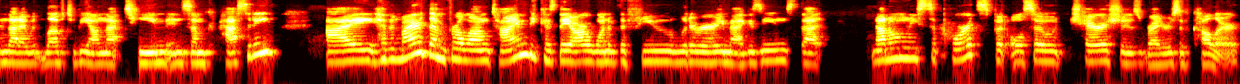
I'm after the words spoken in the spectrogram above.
and that I would love to be on that team in some capacity. I have admired them for a long time because they are one of the few literary magazines that not only supports but also cherishes writers of color,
